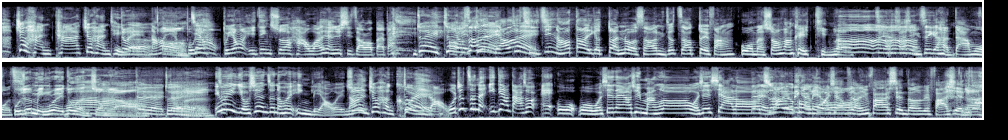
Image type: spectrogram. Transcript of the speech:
就喊他，就喊停。对，然后也不用不用一定说好，我要先去洗澡了，拜拜。对对，有时候是聊到起劲，然后到一个段落的时候，你就知道对方我们双方可以停了。这件事情是一个很大默契。我觉得敏锐度很重要。对对，因为有些人真的会硬聊哎，然后你就很困扰。我就真的一定要打说，哎，我我我现在要去忙喽，我先下喽。之后有空聊。过一下不小心发现当然被发现。对呀，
